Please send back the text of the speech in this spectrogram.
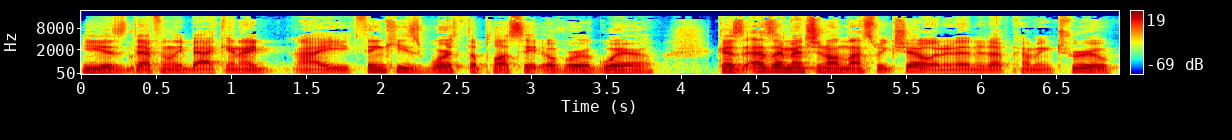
he is definitely back, and I I think he's worth the plus eight over Aguero because as I mentioned on last week's show, and it ended up coming true.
